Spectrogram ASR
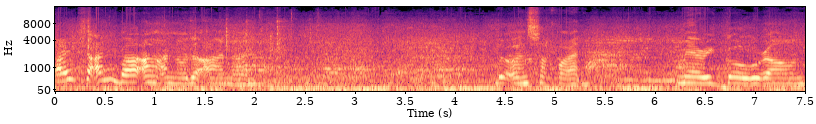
Ay, saan ba ang ano daanan? Doon sa kwan. Merry-go-round.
